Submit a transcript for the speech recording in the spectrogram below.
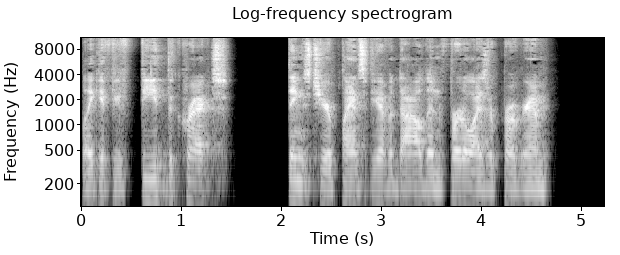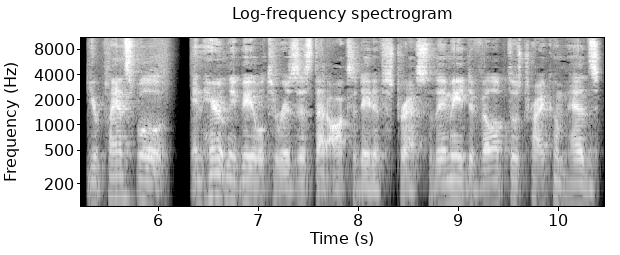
like, if you feed the correct things to your plants, if you have a dialed in fertilizer program, your plants will inherently be able to resist that oxidative stress. So they may develop those trichome heads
